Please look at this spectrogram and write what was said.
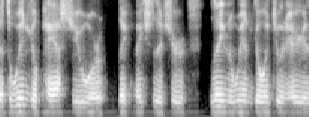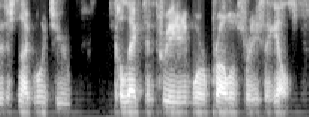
let the wind go past you, or make sure that you're letting the wind go into an area that it's not going to collect and create any more problems for anything else.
